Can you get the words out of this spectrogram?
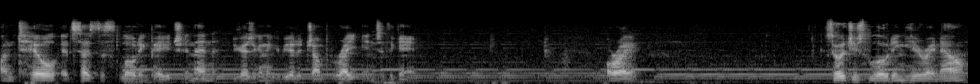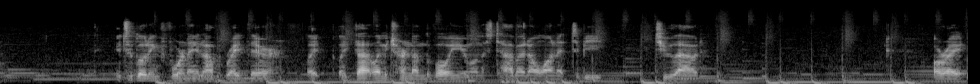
until it says this loading page and then you guys are going to be able to jump right into the game. Alright. So it's just loading here right now. It's loading Fortnite up right there. Like like that. Let me turn down the volume on this tab. I don't want it to be too loud. Alright.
